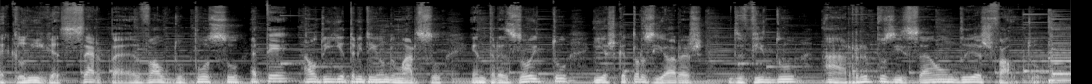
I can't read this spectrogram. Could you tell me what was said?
a que liga Serpa a Val do Poço, até ao dia 31 de março, entre as 8 e as 14 horas, devido à reposição de asfalto.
